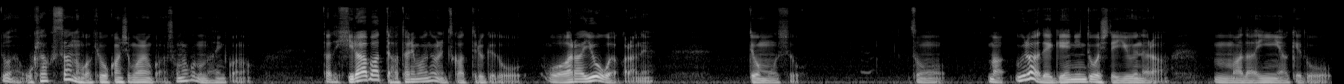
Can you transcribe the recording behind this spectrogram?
どうなの？お客さんの方が共感してもらえるのかな。そんなことないんかな。ただ平場って当たり前のように使ってるけどお笑い用語やからね。って思うんですよ。そのまあ裏で芸人同士で言うならまだいいんやけど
